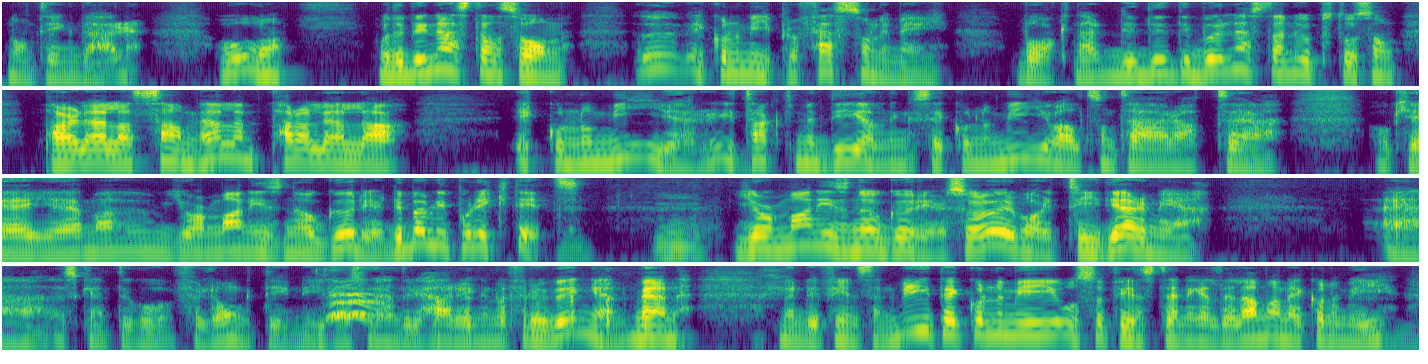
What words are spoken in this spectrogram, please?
någonting där. Och, och, det blir nästan som uh, ekonomiprofessorn i mig vaknar. Det, det, det börjar nästan uppstå som parallella samhällen, parallella ekonomier i takt med delningsekonomi och allt sånt här att uh, okej, okay, uh, your money is no good here. Det börjar bli på riktigt. Mm. Mm. Your money is no good here. Så har det varit tidigare med Eh, jag ska inte gå för långt in i vad som händer i Herrängen och Fruängen, men, men det finns en vit ekonomi och så finns det en hel del annan ekonomi mm.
